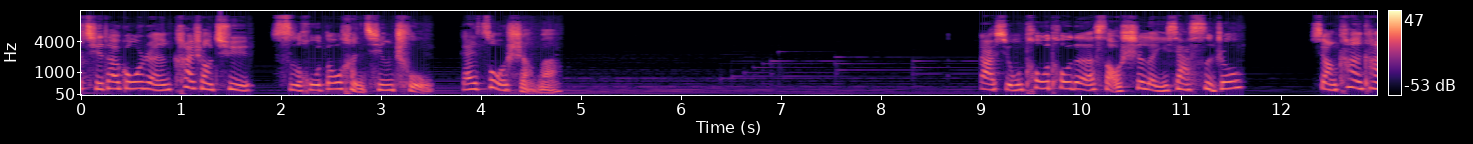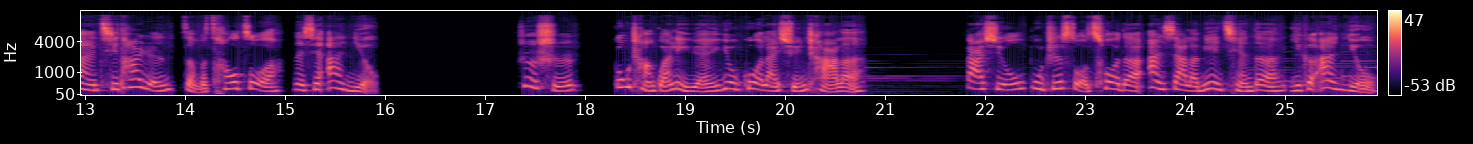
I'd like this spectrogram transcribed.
其他工人看上去似乎都很清楚该做什么。大熊偷偷的扫视了一下四周，想看看其他人怎么操作那些按钮。这时，工厂管理员又过来巡查了，大熊不知所措的按下了面前的一个按钮，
